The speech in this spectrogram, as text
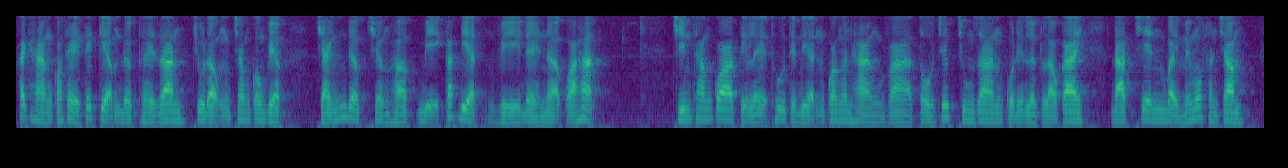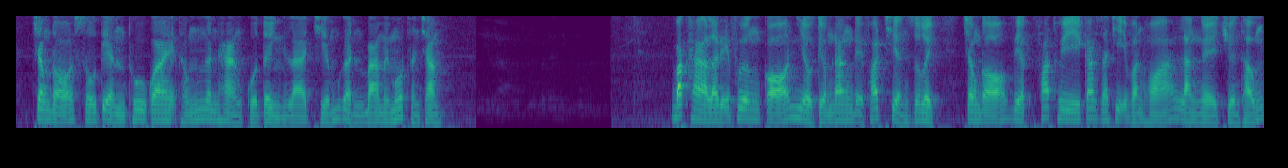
khách hàng có thể tiết kiệm được thời gian, chủ động trong công việc, tránh được trường hợp bị cắt điện vì để nợ quá hạn. 9 tháng qua, tỷ lệ thu tiền điện qua ngân hàng và tổ chức trung gian của Điện lực Lào Cai đạt trên 71%, trong đó số tiền thu qua hệ thống ngân hàng của tỉnh là chiếm gần 31%. Bắc Hà là địa phương có nhiều tiềm năng để phát triển du lịch, trong đó việc phát huy các giá trị văn hóa, làng nghề truyền thống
